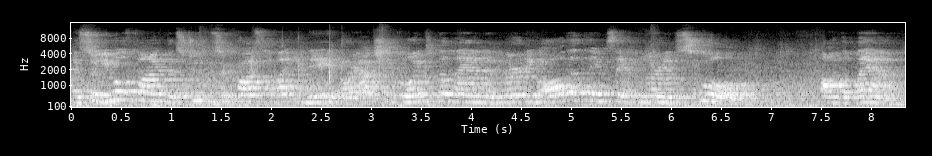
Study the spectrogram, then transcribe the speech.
And so you will find that students across Hawaii Native are actually going to the land and learning all the things they can learn in school on the land,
